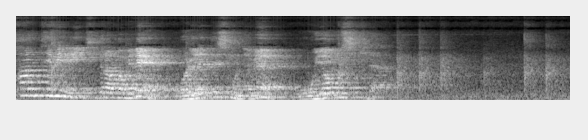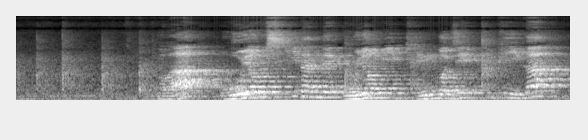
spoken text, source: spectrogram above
contaminated라고 하면은 원래 뜻이 뭐냐면 오염시키다. 봐봐 오염시키다인데 오염이 된 거지 PP가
